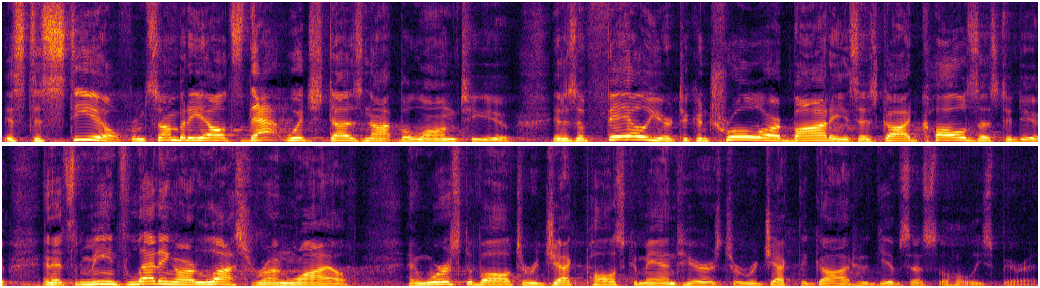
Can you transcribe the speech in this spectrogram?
is to steal from somebody else that which does not belong to you. It is a failure to control our bodies as God calls us to do, and it means letting our lust run wild. And worst of all, to reject Paul's command here is to reject the God who gives us the Holy Spirit.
